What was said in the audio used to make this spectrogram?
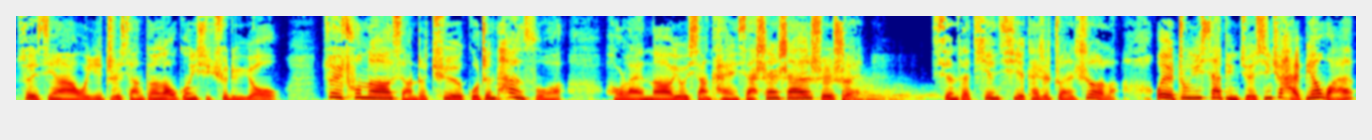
最近啊，我一直想跟老公一起去旅游。最初呢，想着去古镇探索，后来呢，又想看一下山山水水。现在天气也开始转热了，我也终于下定决心去海边玩。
